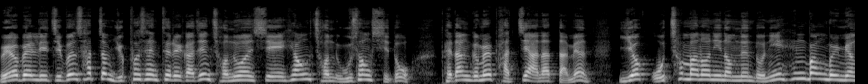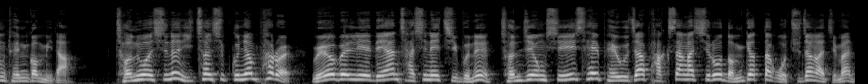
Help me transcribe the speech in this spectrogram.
웨어밸리 지분 4.6%를 가진 전우원 씨의 형 전우성 씨도 배당금을 받지 않았다면 2억 5천만 원이 넘는 돈이 행방불명된 겁니다. 전우원 씨는 2019년 8월 웨어밸리에 대한 자신의 지분을 전재용 씨의 새 배우자 박상아 씨로 넘겼다고 주장하지만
